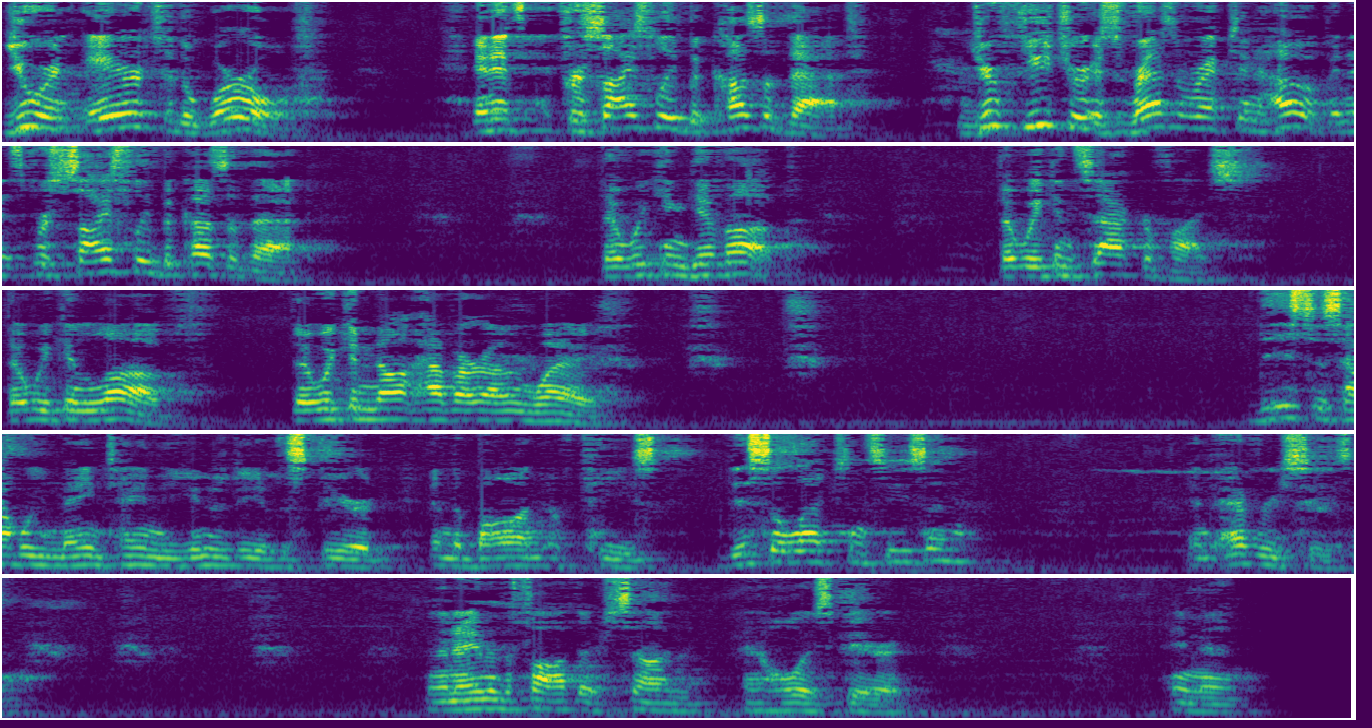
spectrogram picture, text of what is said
You are an heir to the world. And it's precisely because of that. Your future is resurrection hope, and it's precisely because of that that we can give up, that we can sacrifice, that we can love, that we can not have our own way. This is how we maintain the unity of the Spirit and the bond of peace this election season and every season. In the name of the Father, Son, and Holy Spirit. Amen.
